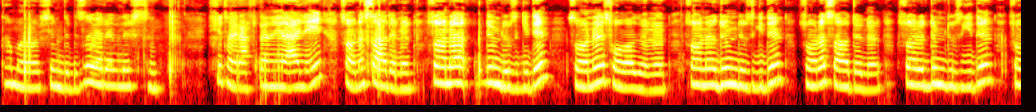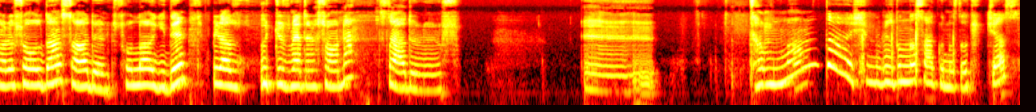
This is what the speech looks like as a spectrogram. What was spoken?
Tamam şimdi bize verebilirsin. Şu taraftan ilerleyin. Sonra sağa dönün. Sonra dümdüz gidin. Sonra sola dönün. Sonra dümdüz gidin. Sonra sağa dönün. Sonra dümdüz gidin. Sonra soldan sağa dönün. Sola gidin. Biraz 300 metre sonra sağa dönüyoruz. Ee, tamam da şimdi biz bunu nasıl aklımızda tutacağız?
